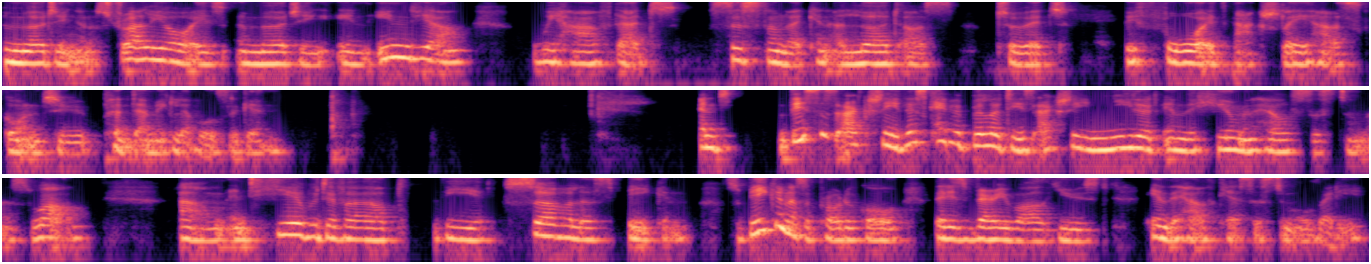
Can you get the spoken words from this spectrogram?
emerging in Australia or is emerging in India, we have that system that can alert us to it before it actually has gone to pandemic levels again. And this is actually, this capability is actually needed in the human health system as well. Um, and here we developed the serverless beacon. So beacon is a protocol that is very well used in the healthcare system already.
